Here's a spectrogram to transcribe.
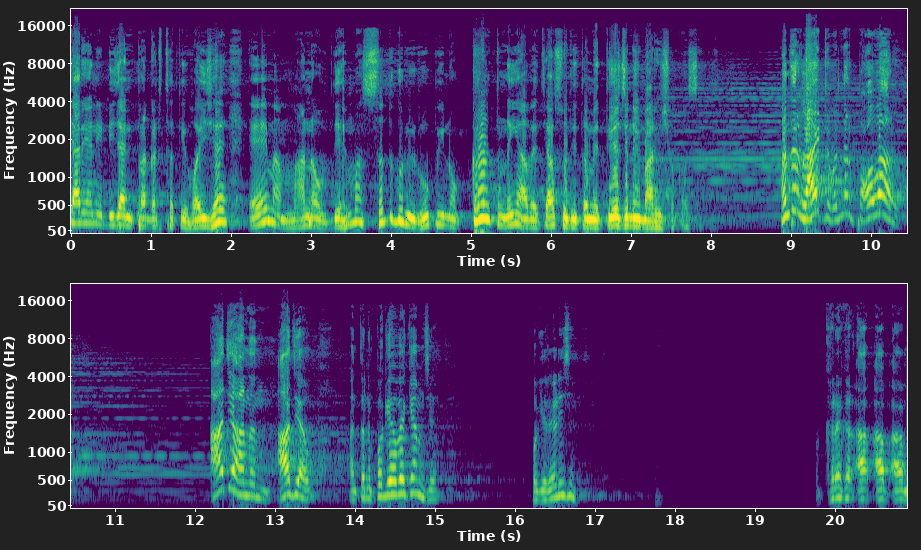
ત્યારે એની ડિઝાઇન પ્રગટ થતી હોય છે. એમાં માનવ દેહમાં સદગુરુ રૂપીનો કરંટ નહીં આવે, ત્યાં સુધી તમે તેજ નહીં મારી શકો છો. અંદર લાઇટ અંદર પાવર આજે આનંદ, આજે આવ. અને તને પગે હવે કેમ છે? પગે રેડી છે? ખરેખર આ આમ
